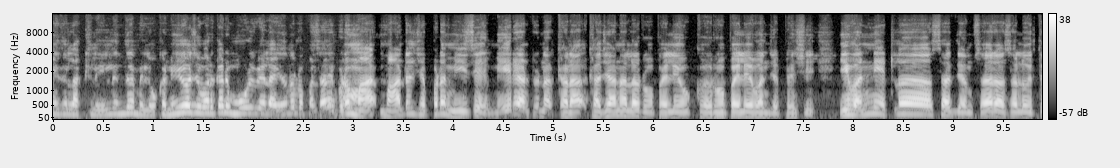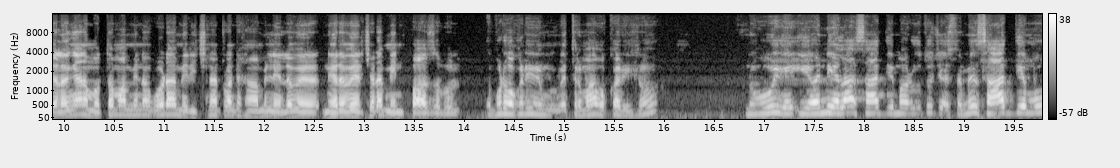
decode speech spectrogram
ఐదు లక్షల ఇల్లు ఇందిరమ్మ ఇల్లు. ఒక నియోజకవర్గానికి మూడు వేల ఐదు వందల రూపాయలు. ఇప్పుడు మా మాటలు చెప్పడం ఈజే మీరే అంటున్నారు ఖరా ఖజానాలో రూపాయి లేవు రూపాయి లేవు అని చెప్పేసి. ఇవన్నీ ఎట్లా సాధ్యం సార్? అసలు తెలంగాణ మొత్తం అమ్మినా కూడా మీరు ఇచ్చినటువంటి హామీలు నెరవే నెరవేర్చడం ఇంపాసిబుల్ ఇప్పుడు ఒకటి మిత్రమా ఒక్క నిమిషం. నువ్వు ఇవన్నీ ఎలా సాధ్యం అడుగుతూ చేస్తున్నాం మేము సాధ్యము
